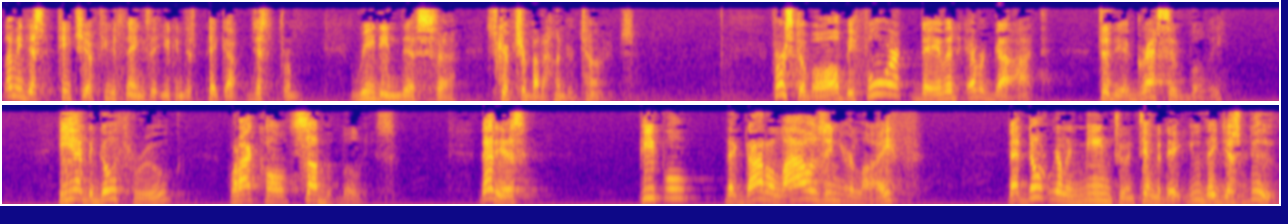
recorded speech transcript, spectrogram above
let me just teach you a few things that you can just pick up just from reading this uh, scripture about a hundred times. First of all, before David ever got to the aggressive bully, he had to go through what I call sub bullies. That is, people that God allows in your life that don't really mean to intimidate you, they just do.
